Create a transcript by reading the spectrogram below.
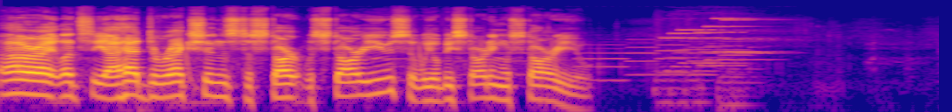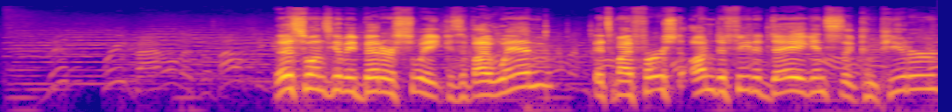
All right, let's see. I had directions to start with Staryu, so we'll be starting with Staryu. This one's going to be bittersweet because if I win, it's my first undefeated day against the computer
